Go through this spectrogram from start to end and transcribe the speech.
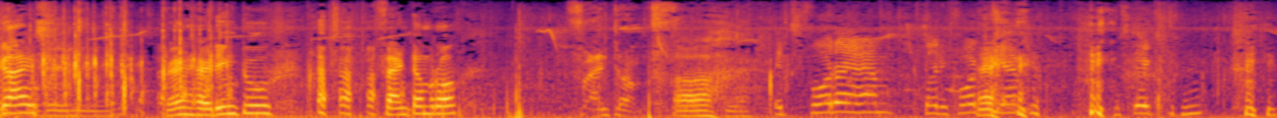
guys, we're heading to Phantom Rock. Phantom. Uh, It's 4 a.m. Sorry, 4 p.m. Mistake.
